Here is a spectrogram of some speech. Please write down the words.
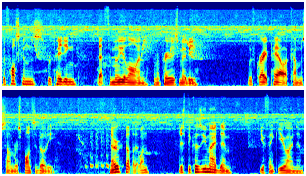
with Hoskins repeating that familiar line from a previous movie With great power comes some responsibility. No, not that one. Just because you made them, you think you own them.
